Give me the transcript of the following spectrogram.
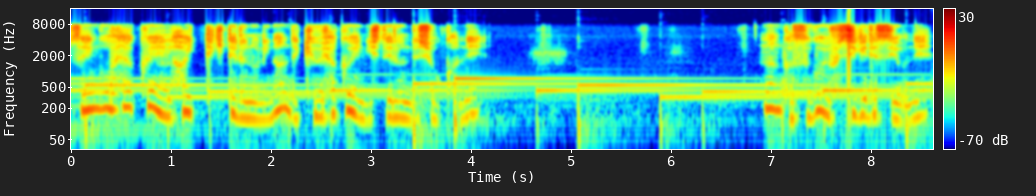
1500円入ってきてるのになんで900円にしてるんでしょうかね。なんかすごい不思議ですよね。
